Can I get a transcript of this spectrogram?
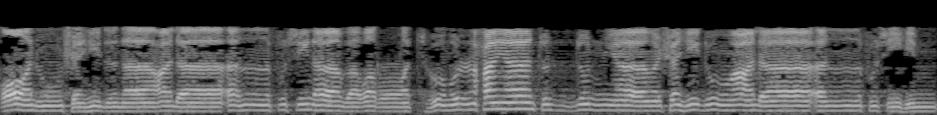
قالوا شهدنا على أنفسنا وغرتهم الحياة الدنيا وشهدوا على أنفسهم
